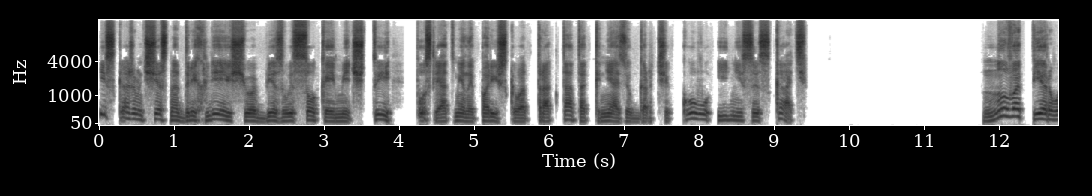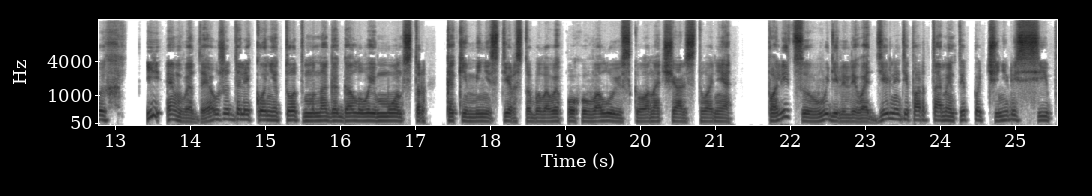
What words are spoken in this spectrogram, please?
и, скажем честно, дряхлеющего без высокой мечты после отмены Парижского трактата князю Горчакову и не сыскать. Но, во-первых, и МВД уже далеко не тот многоголовый монстр, каким министерство было в эпоху Валуевского начальствования, Полицию выделили в отдельный департамент и подчинили СИП.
